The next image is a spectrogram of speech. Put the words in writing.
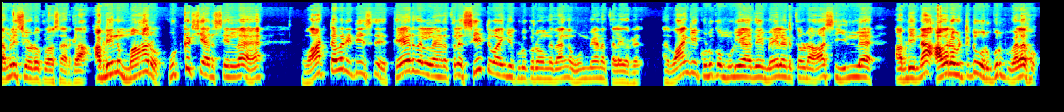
தமிழிசையோட க்ளோஸாக இருக்கலாம். அப்படின்னு மாறும். உட்கட்சி அரசியல்ல வாட் எவர் இட் இஸ் தேர்தல் நேரத்துல சீட்டு வாங்கி கொடுக்குறவங்க தாங்க உண்மையான தலைவர்கள். அது வாங்கி கொடுக்க முடியாது மேலிடத்தோட ஆசை இல்லை அப்படின்னா அவரை விட்டுட்டு ஒரு குரூப் விலகும்.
